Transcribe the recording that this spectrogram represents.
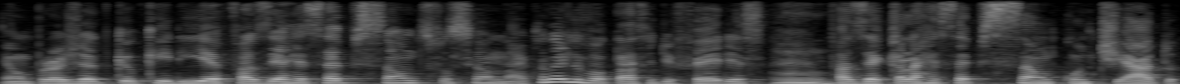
É um projeto que eu queria fazer a recepção dos funcionários. Quando ele voltasse de férias, Uhum. fazer aquela recepção com teatro,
